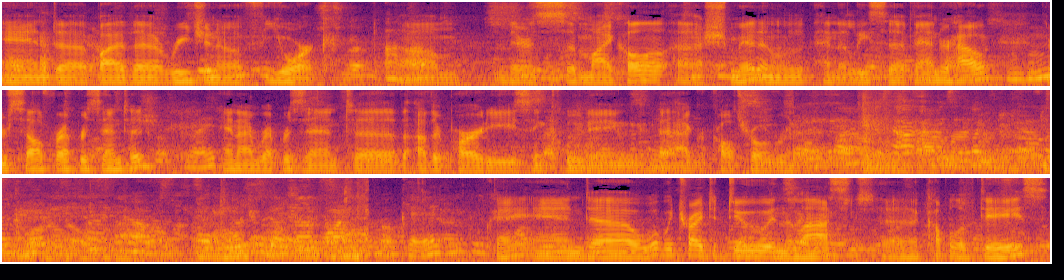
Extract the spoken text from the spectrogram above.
and uh, by the region of York. Um, there's uh, Michael uh, Schmidt and, and Elisa van der Hout. They're self-represented, Right. and I represent uh, the other parties, including the agricultural. Re- Okay. Okay, and uh, what we tried to do in the last uh, couple of days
